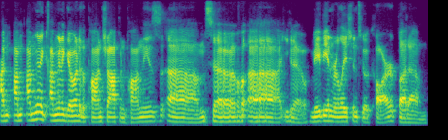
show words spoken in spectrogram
I'm, I'm, I'm gonna, I'm gonna go into the pawn shop and pawn these. Um, so, uh, you know, maybe in relation to a car, but um,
